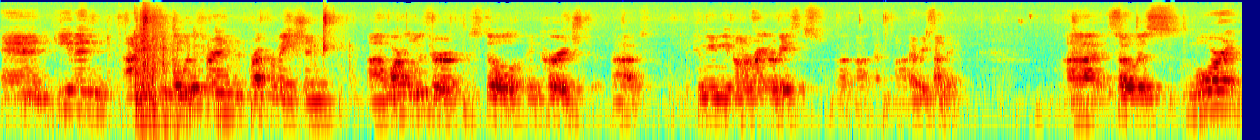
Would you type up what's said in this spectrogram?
and even in the Lutheran Reformation, uh, Martin Luther still encouraged communion on a regular basis, every Sunday. So it was more,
